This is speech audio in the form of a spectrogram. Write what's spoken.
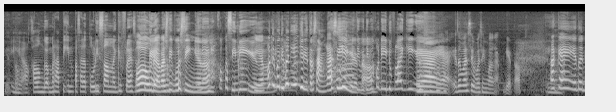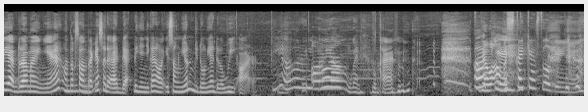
Gitu. Iya, kalau nggak merhatiin pas ada tulisan lagi flashback Oh udah kayak, pasti pusing "Ini- gitu. ini kok ke sini gitu. Iya, kok Ini tiba-tiba dia jadi tersangka sih ah, gitu. Tiba-tiba kok dia hidup lagi gitu. Iya, iya, itu pasti pusing banget gitu. Iya. Oke, itu dia dramanya. Untuk Mhm. soundtracknya sudah ada, dinyanyikan oleh Isang Yun, judulnya adalah We Are. We Iya. Are, We We are young, bukan? Bukan. Itu drama Oke. apa? Sky Castle kayaknya.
